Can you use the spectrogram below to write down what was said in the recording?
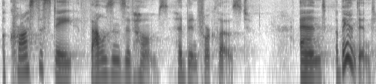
Across the state, thousands of homes had been foreclosed and abandoned.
